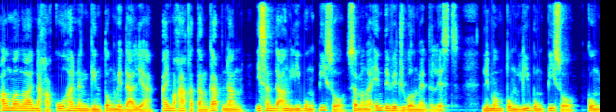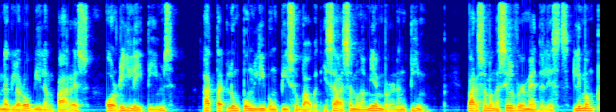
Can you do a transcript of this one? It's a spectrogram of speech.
ang mga nakakuha ng gintong medalya ay makakatanggap ng 100,000 piso sa mga individual medalists, 50,000 piso kung naglaro bilang pares o relay teams, at 30,000 piso bawat isa sa mga miyembro ng team. Para sa mga silver medalists, 50,000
